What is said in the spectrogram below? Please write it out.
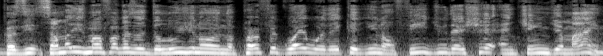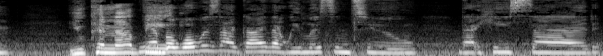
Because some of these motherfuckers are delusional in the perfect way where they could, you know, feed you their shit and change your mind. You cannot be. Yeah, but what was that guy that we listened to that he said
